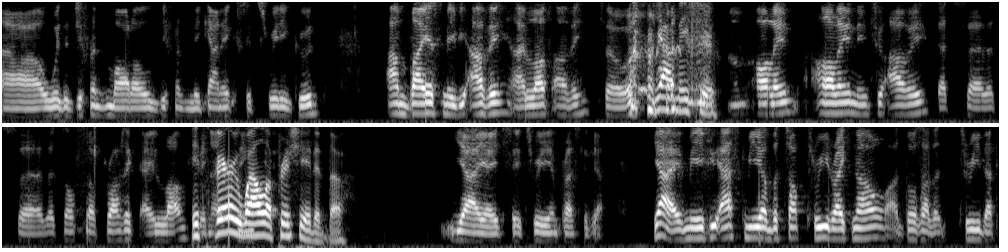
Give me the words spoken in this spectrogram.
uh, with a different model, different mechanics. It's really good. I'm biased, maybe Aave. I love Aave, so yeah, me too. I'm all in, all in into Aave. That's uh, that's uh, that's also a project I love. It's very well appreciated, though. Yeah, yeah, it's it's really impressive. Yeah, yeah. I mean, if you ask me of the top three right now, those are the three that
